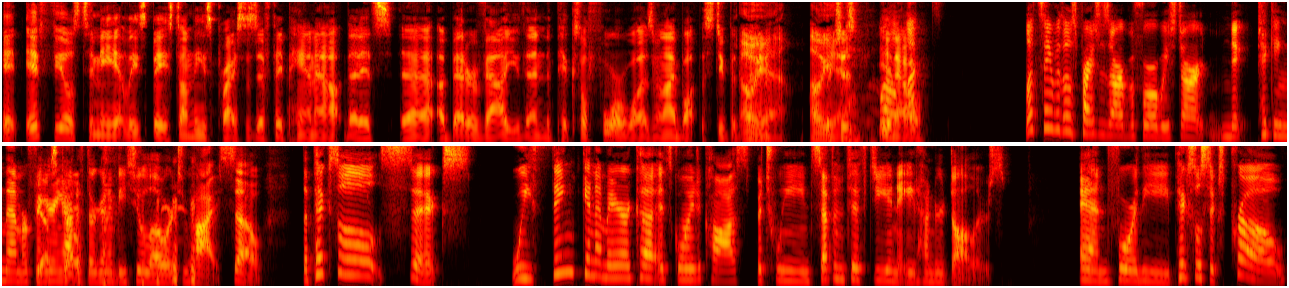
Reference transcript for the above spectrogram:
It it feels to me, at least based on these prices, if they pan out, that it's uh, a better value than the Pixel 4 was when I bought the stupid thing. Oh yeah, oh yeah. Which is, you know, let's, let's say what those prices are before we start nitpicking them or figuring Yes, out if they're going to be too low or too high. So the Pixel 6, we think in America it's going to cost between 750 and $800. And for the Pixel 6 Pro,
